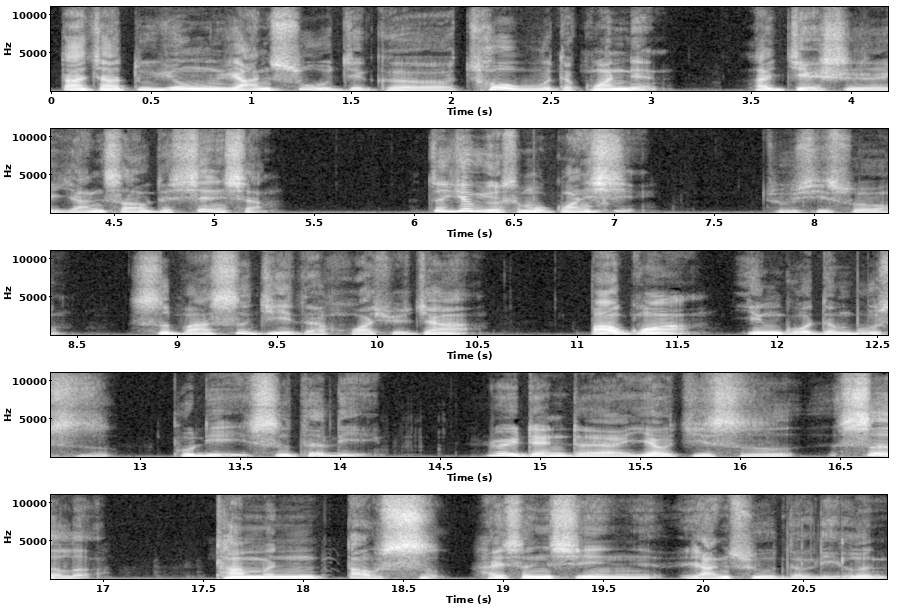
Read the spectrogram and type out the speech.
大家都用燃素这个错误的观念来解释燃烧的现象，这又有什么关系？主席说，十八世纪的化学家，包括英国的牧师普里斯特利、瑞典的药剂师瑟勒，他们到死还深信燃素的理论。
